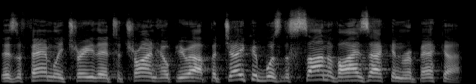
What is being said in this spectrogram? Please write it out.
There's a family tree there to try and help you out. But Jacob was the son of Isaac and Rebekah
